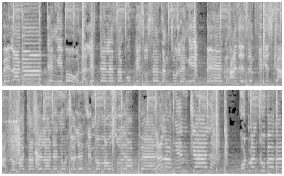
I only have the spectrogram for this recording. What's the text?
phela kade ngibona lesitele sakho ubhizi usenza ngithule ngikubheka. Manje sekufika isikhathi lo macashelane nudlala endlini noma usuyaphela. Dala nginitshela kuthi maniqhubeka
